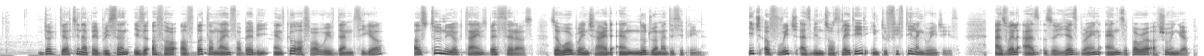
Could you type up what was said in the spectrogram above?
Dr. Tina Payne Bryson is the author of Bottom Line for Baby and co author with Dan Siegel of two New York Times bestsellers, The Whole Brain Child and No Drama Discipline, each of which has been translated into 50 languages, as well as The Yes Brain and The Power of Showing Up.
